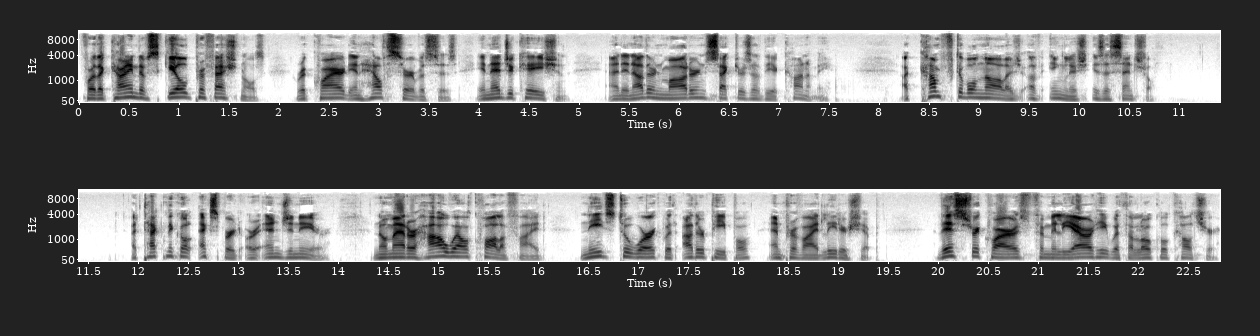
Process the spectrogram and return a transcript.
For the kind of skilled professionals required in health services, in education, and in other modern sectors of the economy, a comfortable knowledge of English is essential. A technical expert or engineer, no matter how well qualified, needs to work with other people and provide leadership. This requires familiarity with the local culture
